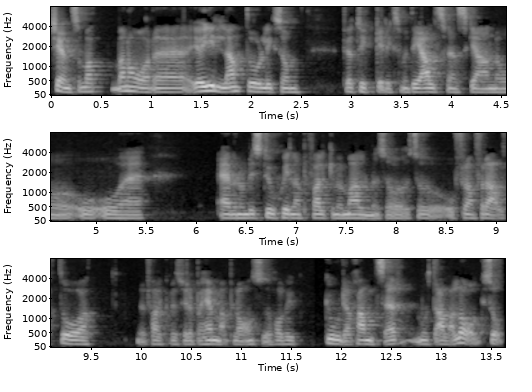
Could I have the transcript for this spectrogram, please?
känns som att man har... Eh, jag gillar inte att liksom... För jag tycker liksom att det är Allsvenskan och... och, och eh, även om det är stor skillnad på Falkenberg och Malmö så, så, och framförallt då att när Falkenberg spelar på hemmaplan så har vi goda chanser mot alla lag. Så,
